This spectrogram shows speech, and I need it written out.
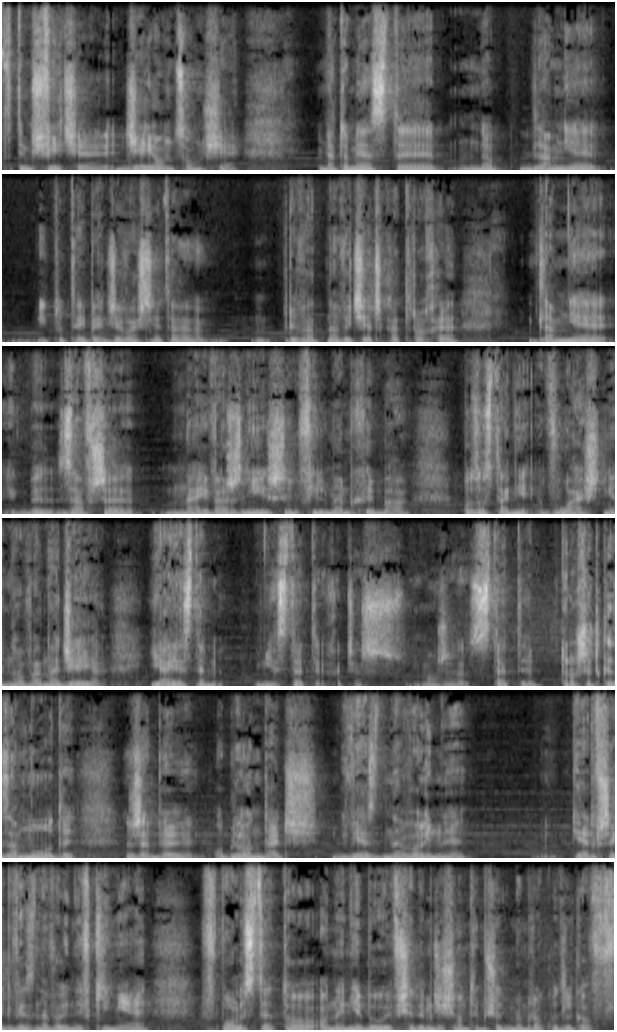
w tym świecie dziejącą się. Natomiast e, no, dla mnie, i tutaj będzie właśnie ta prywatna wycieczka trochę, dla mnie jakby zawsze najważniejszym filmem chyba pozostanie właśnie Nowa Nadzieja. Ja jestem niestety, chociaż może stety, troszeczkę za młody, żeby oglądać Gwiezdne Wojny pierwsze Gwiezdne Wojny w kinie. W Polsce to one nie były w 77 roku, tylko w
